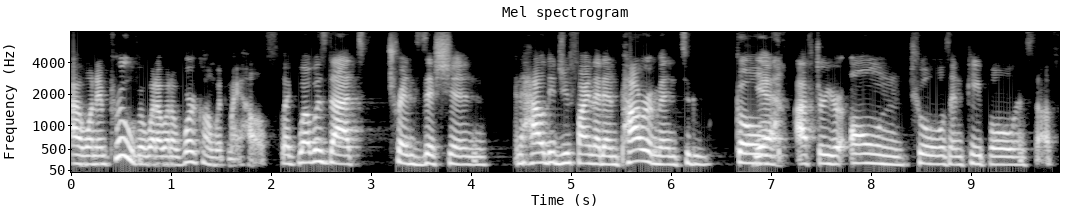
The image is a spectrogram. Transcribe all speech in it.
I want to improve or what I want to work on with my health. Like, what was that transition and how did you find that empowerment to go yeah. after your own tools and people and stuff?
